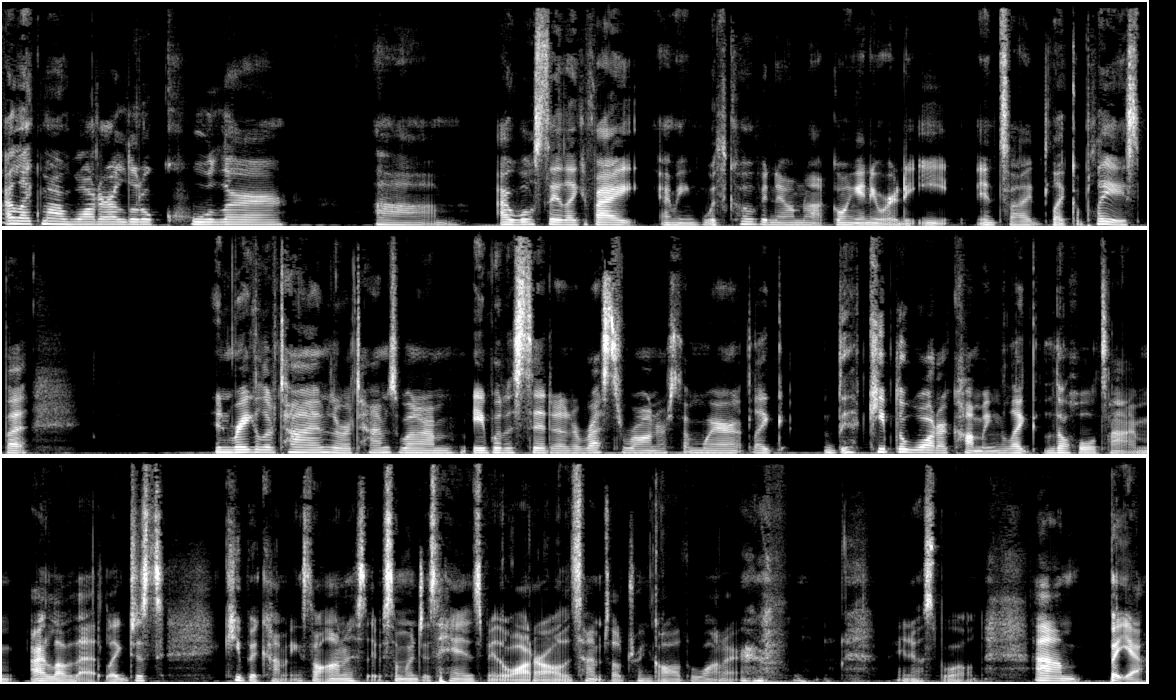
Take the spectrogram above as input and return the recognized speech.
I like my water a little cooler. Um I will say like if I I mean with COVID now I'm not going anywhere to eat inside like a place, but in regular times or times when I'm able to sit at a restaurant or somewhere, like keep the water coming like the whole time. I love that. Like just keep it coming. So honestly, if someone just hands me the water all the time, so I'll drink all the water. I know, spoiled. Um, but yeah.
